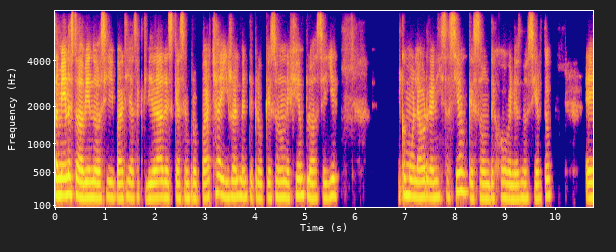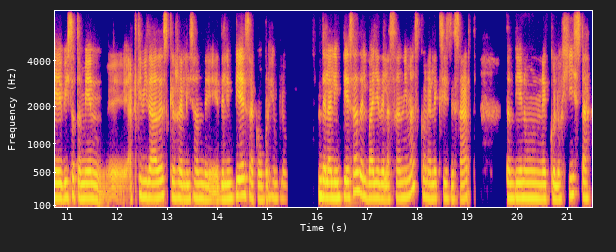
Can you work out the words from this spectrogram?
También estaba viendo así varias actividades que hacen Propacha y realmente creo que son un ejemplo a seguir. como la organización que son de jóvenes, ¿no es cierto? He visto también eh, actividades que realizan de, de, limpieza, como por ejemplo de la limpieza del Valle de las Ánimas con Alexis Desart, también un ecologista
